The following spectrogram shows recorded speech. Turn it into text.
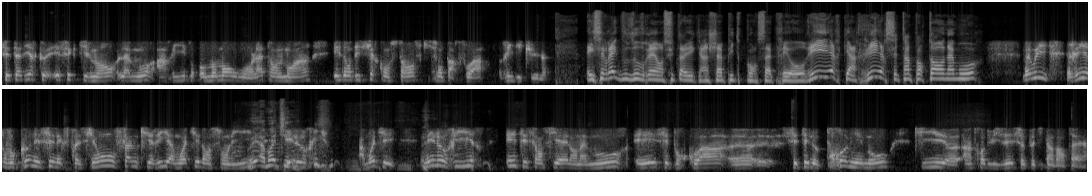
C'est-à-dire que effectivement, l'amour arrive au moment où on l'attend le moins et dans des circonstances qui sont parfois ridicules. Et c'est vrai que vous ouvrez ensuite avec un chapitre consacré au rire, car rire, c'est important en amour. Ben oui, rire, vous connaissez l'expression, femme qui rit à moitié dans son lit. Oui, à moitié. Et le rire, à moitié. Mais le rire est essentiel en amour et c'est pourquoi euh, c'était le premier mot qui euh, introduisait ce petit inventaire.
